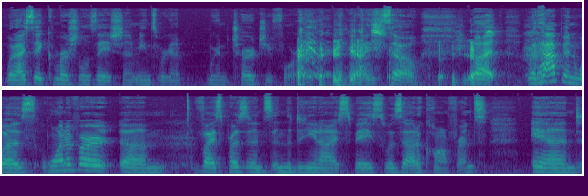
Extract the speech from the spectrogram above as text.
when i say commercialization it means we're going to we're going to charge you for it okay Yes. so Yes. but what happened was one of our um, vice presidents in the D&I space was at a conference and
